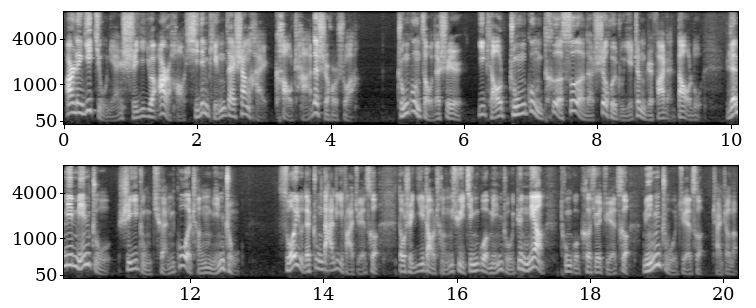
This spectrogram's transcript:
二零一九年十一月二号，习近平在上海考察的时候说啊，中共走的是。一条中共特色的社会主义政治发展道路，人民民主是一种全过程民主，所有的重大立法决策都是依照程序，经过民主酝酿，通过科学决策、民主决策产生的。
